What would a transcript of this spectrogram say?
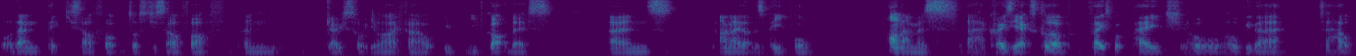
but then pick yourself up, dust yourself off, and go sort your life out. You, you've got this. And I know that there's people on Emma's uh, Crazy Ex Club Facebook page who'll, be there to help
